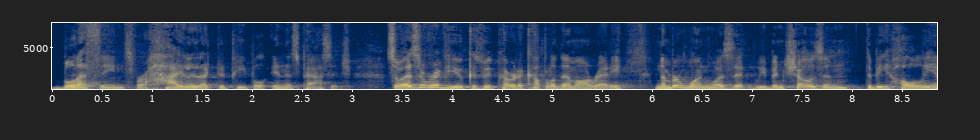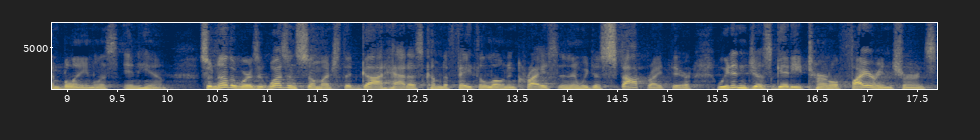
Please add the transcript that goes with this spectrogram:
blessings for highly elected people in this passage. So, as a review, because we've covered a couple of them already, number one was that we've been chosen to be holy and blameless in Him. So, in other words, it wasn't so much that God had us come to faith alone in Christ and then we just stopped right there. We didn't just get eternal fire insurance,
